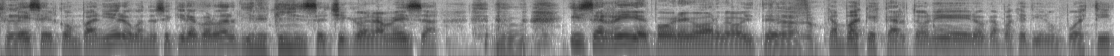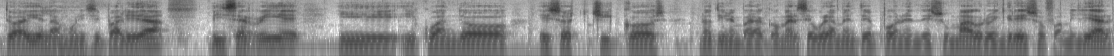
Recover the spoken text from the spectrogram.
sí. es el compañero, cuando se quiere acordar tiene 15 chicos en la mesa, y se ríe el pobre gordo, ¿viste? Claro. Capaz que es cartonero, capaz que tiene un puestito ahí en la municipalidad, y se ríe, y, y cuando esos chicos no tienen para comer, seguramente ponen de su magro ingreso familiar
